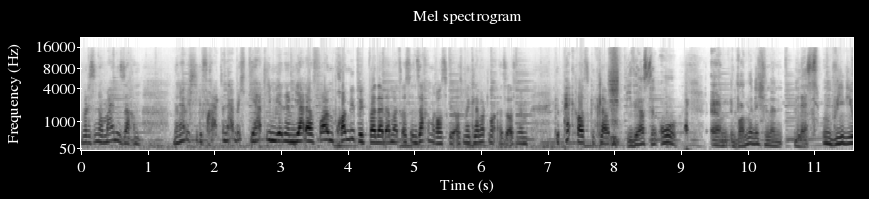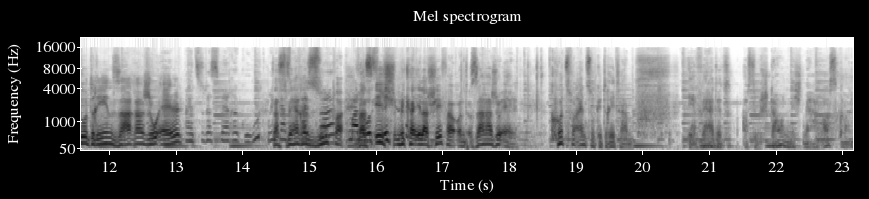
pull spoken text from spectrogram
Aber das sind doch meine Sachen. Und dann habe ich sie gefragt, dann habe ich, die hat die mir in einem Jahr davor im Promi Big Brother damals aus den Sachen rausge, aus meinen Klamotten, also aus meinem Gepäck rausgeklaut. Wie wär's denn? Oh, ähm, wollen wir nicht ein Lesbenvideo drehen, Sarah Joel? Meinst du, das wäre gut? Bringt Das wäre Presse? super, Mal was lustig. ich, Michaela Schäfer und Sarah Joel kurz vor Einzug gedreht haben. Ihr werdet aus dem Staunen nicht mehr herauskommen.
